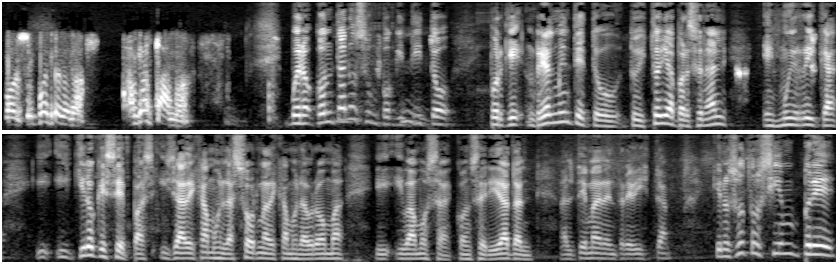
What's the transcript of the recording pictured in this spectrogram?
Por supuesto que no. Acá estamos. Bueno, contanos un poquitito, porque realmente tu, tu historia personal es muy rica y, quiero que sepas, y ya dejamos la sorna, dejamos la broma y, vamos a, con seriedad al, al tema de la entrevista, que nosotros siempre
